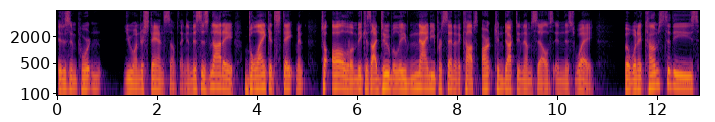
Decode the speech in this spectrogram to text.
it is important you understand something. And this is not a blanket statement to all of them because I do believe 90% of the cops aren't conducting themselves in this way. But when it comes to these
